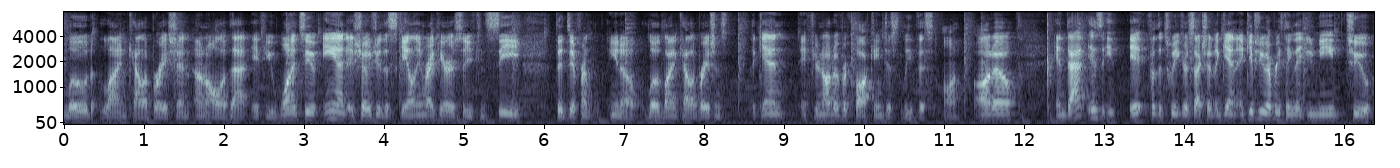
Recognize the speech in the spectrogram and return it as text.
load line calibration on all of that if you wanted to. And it shows you the scaling right here so you can see the different, you know, load line calibrations. Again, if you're not overclocking, just leave this on auto. And that is it for the tweaker section. Again, it gives you everything that you need to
